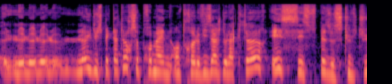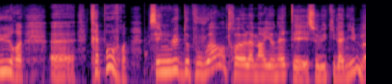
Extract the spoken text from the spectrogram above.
l'œil du spectateur se promène entre le visage de l'acteur et ces espèces de sculptures euh, très pauvres. C'est une lutte de pouvoir entre la marionnette et celui qui l'anime?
